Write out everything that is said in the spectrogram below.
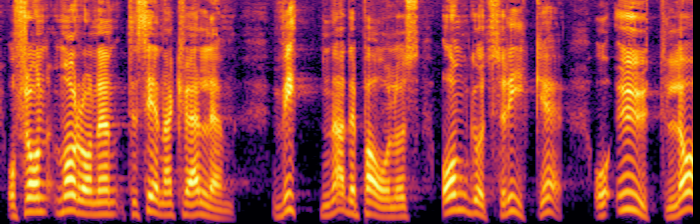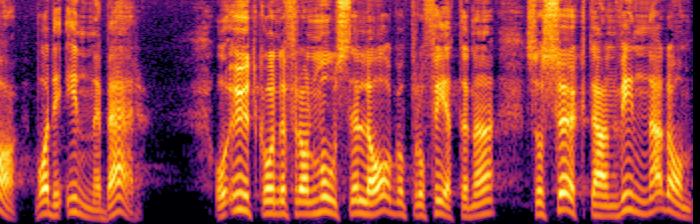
Och från morgonen till sena kvällen vittnade Paulus om Guds rike och utlade vad det innebär. Och utgående från Mose lag och profeterna så sökte han vinna dem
